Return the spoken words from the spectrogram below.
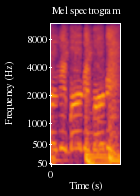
birdie, birdie, birdie.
